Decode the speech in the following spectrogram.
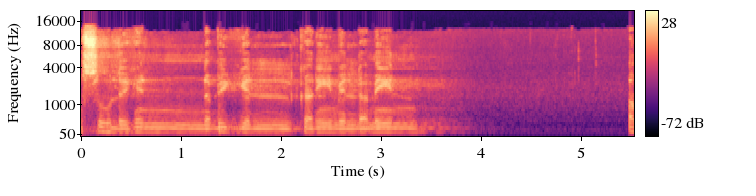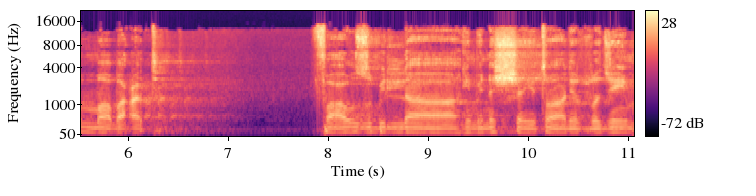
رسوله النبي الكريم الأمين أما بعد۔ فأعوذ بالله من الشيطان الرجيم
